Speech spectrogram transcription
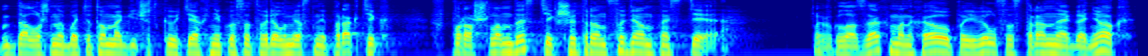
Должно быть, эту магическую технику сотворил местный практик, в прошлом достигший трансцендентности. В глазах Манхау появился странный огонек.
